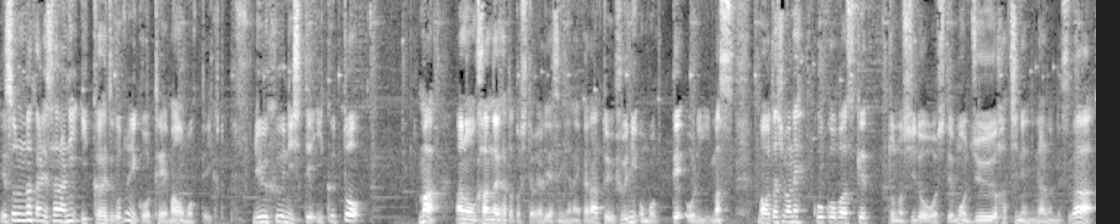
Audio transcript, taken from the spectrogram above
でその中にさらに1ヶ月ごとにこうテーマを持っていくというふうにしていくと、まあ、あの考え方としてはやりやすいんじゃないかなというふうに思っております。まあ、私はね、高校バスケットの指導をしてもう18年になるんですが、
